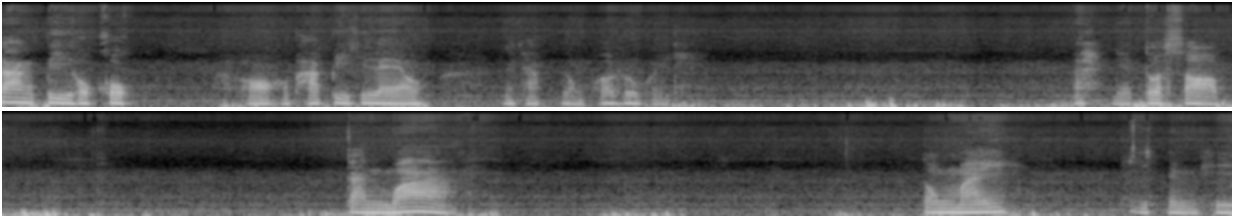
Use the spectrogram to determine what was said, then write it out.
สร้างปี 66อ๋อพระปีที่แล้วนะครับหลวงพ่อรวยเดี๋ยวตรวจสอบ กันว่า ตรงไหมอีกหนึ่งที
